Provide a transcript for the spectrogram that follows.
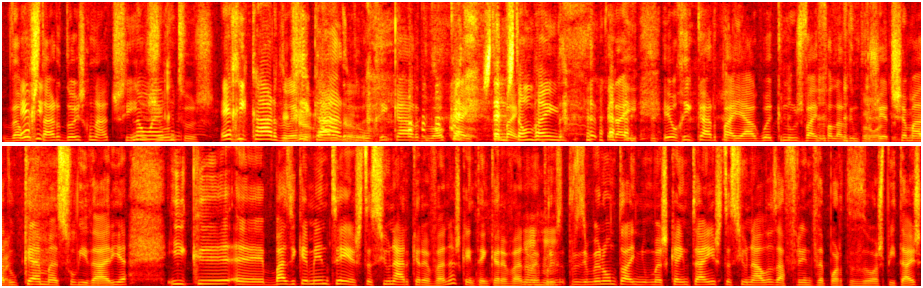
Vão É estar dois Renatos, sim, Não é juntos. É Ricardo, é Ricardo, Ricardo. Ricardo, ok. Estamos tão bem. Espera aí, é o Ricardo Paiágua que nos vai falar de um projeto chamado Cama Solidária e que eh, basicamente é estacionar caravanas, quem tem caravana, não é? por, Uhum. ex- por exemplo, eu não tenho, mas quem tem, estacioná-las à frente da porta dos hospitais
